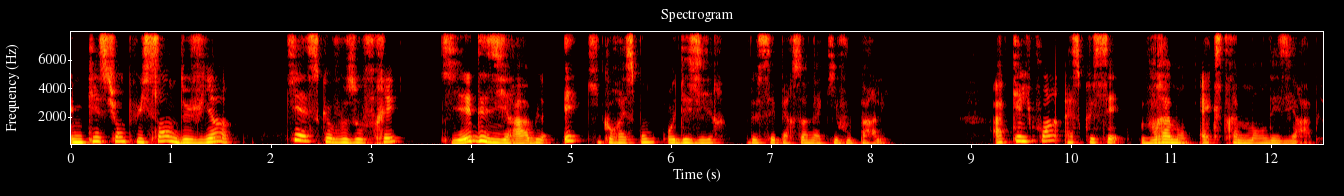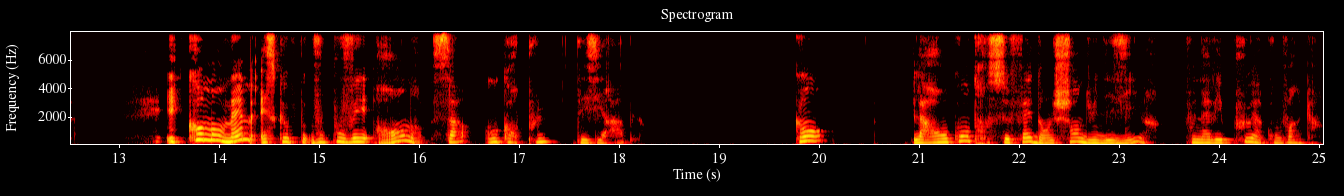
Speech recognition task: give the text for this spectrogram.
une question puissante devient qu'est-ce que vous offrez qui est désirable et qui correspond au désir de ces personnes à qui vous parlez? À quel point est-ce que c'est vraiment extrêmement désirable? Et comment même est-ce que vous pouvez rendre ça encore plus désirable? Quand la rencontre se fait dans le champ du désir, vous n'avez plus à convaincre.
